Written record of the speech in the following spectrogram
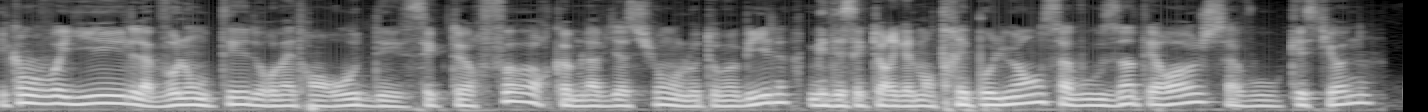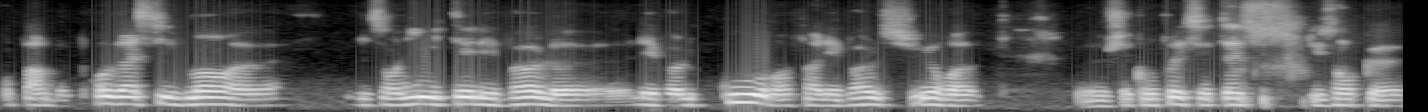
Et quand vous voyez la volonté de remettre en route des secteurs forts comme l'aviation ou l'automobile, mais des secteurs également très polluants, ça vous interroge, ça vous questionne? On parle de progressivement, euh, disons, limiter les vols, euh, les vols courts, enfin les vols sur... Euh, j'ai compris que c'était, disons que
